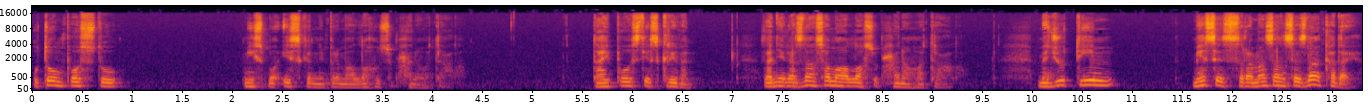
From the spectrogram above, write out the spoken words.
U tom postu mi smo iskreni prema Allahu subhanahu wa ta'ala. Taj post je skriven. Za njega zna samo Allah subhanahu wa ta'ala. Međutim, mjesec Ramazan se zna kada je.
